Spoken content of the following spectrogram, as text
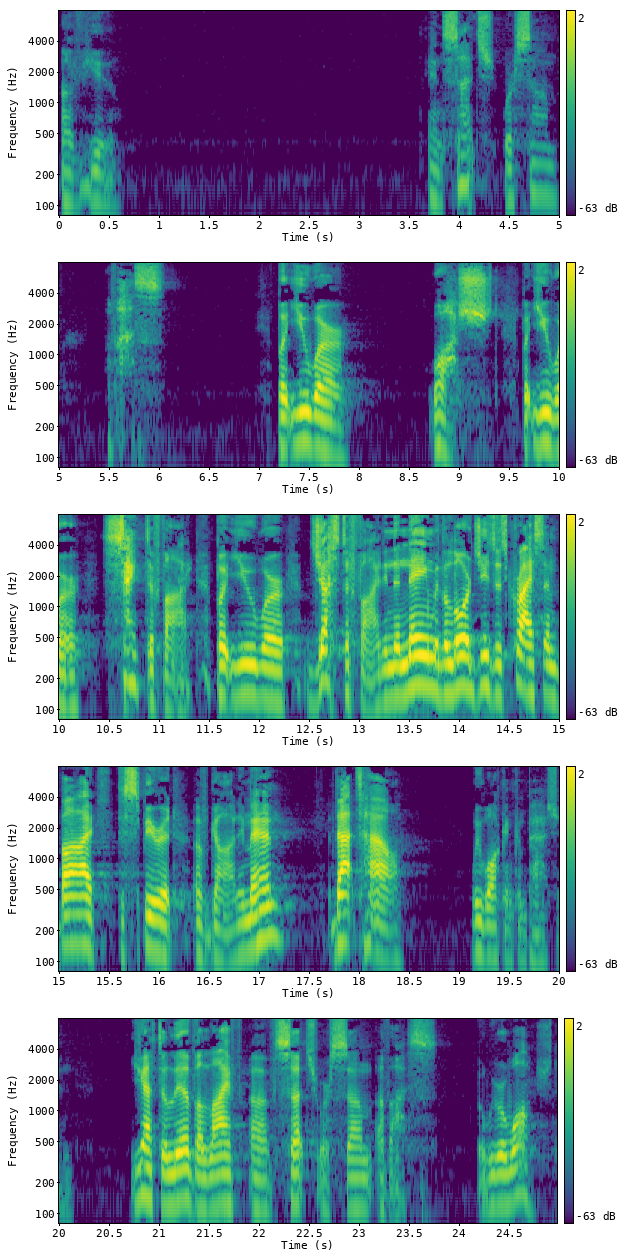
of you. And such were some of us. But you were washed, but you were sanctified, but you were justified in the name of the Lord Jesus Christ and by the Spirit of God. Amen? That's how we walk in compassion. You have to live a life of such were some of us, but we were washed.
